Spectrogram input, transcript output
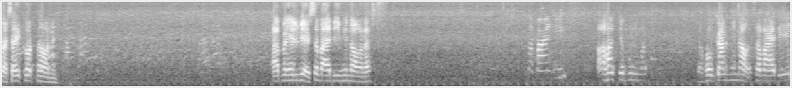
ก็ใช้กดเท่านี้ เอาไปเฮ็ดเวียกสบายดีพี่น้องนะสบายดีอ่าจะพูดมาแต่พบกันพี่น้องสบายดี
